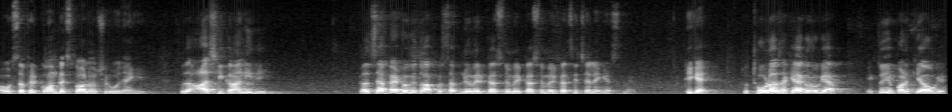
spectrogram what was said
और उससे फिर कॉम्प्लेक्स प्रॉब्लम शुरू हो जाएँगी। तो आज की कहानी थी। कल से आप बैठोगे तो आपको सब न्यूमेरिकल्स न्यूमेरिकल्स न्यूमेरिकल्स ही चलेंगे इसमें। ठीक है? तो थोड़ा सा क्या करोगे आप? एक तो ये पढ़ के आओगे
